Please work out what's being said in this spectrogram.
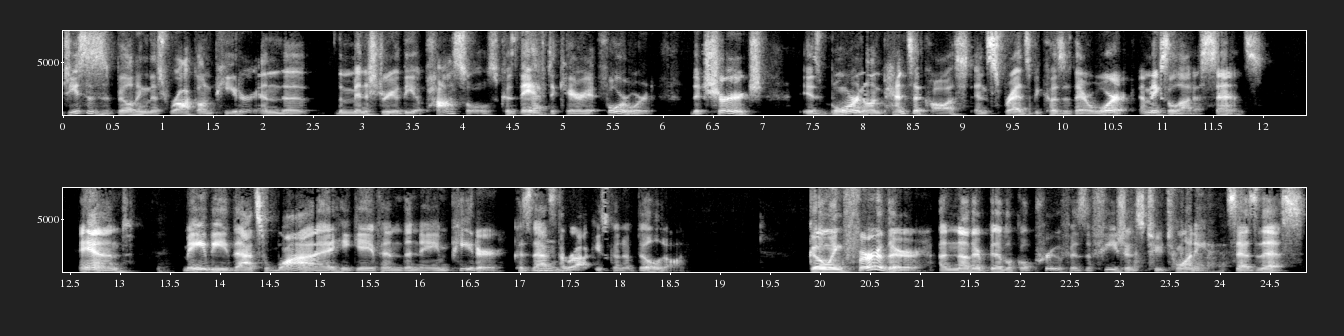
Jesus is building this rock on Peter and the the ministry of the apostles because they have to carry it forward. The church is born on Pentecost and spreads because of their work. That makes a lot of sense. And maybe that's why he gave him the name Peter because that's Mm. the rock he's going to build on. Going further, another biblical proof is Ephesians 2:20. It says this,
